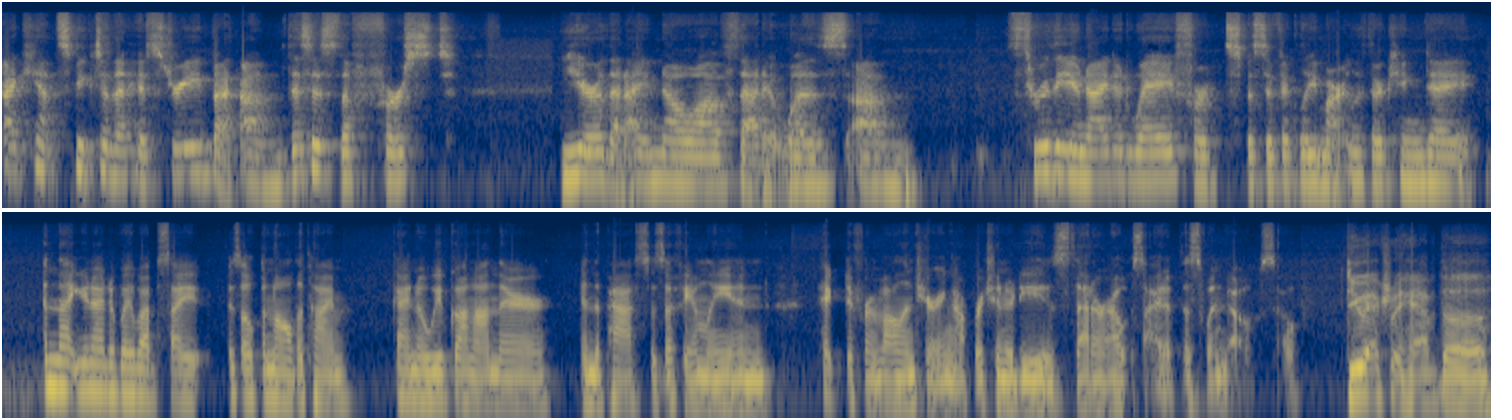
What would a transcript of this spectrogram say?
I can't speak to the history, but um, this is the first year that I know of that it was um, through the United Way for specifically Martin Luther King Day and that United Way website is open all the time. I know we've gone on there in the past as a family and picked different volunteering opportunities that are outside of this window. So, do you actually have the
